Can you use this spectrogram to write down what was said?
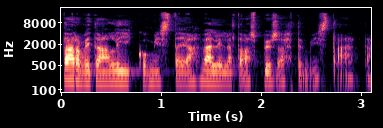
tarvitaan liikkumista ja välillä taas pysähtymistä, että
